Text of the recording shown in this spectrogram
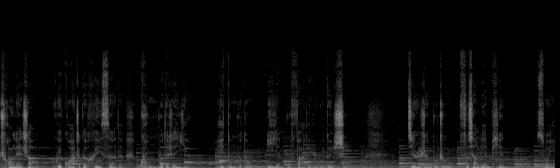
窗帘上会挂着个黑色的恐怖的人影，一动不动，一言不发地与我对视，进而忍不住浮想联翩。所以，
